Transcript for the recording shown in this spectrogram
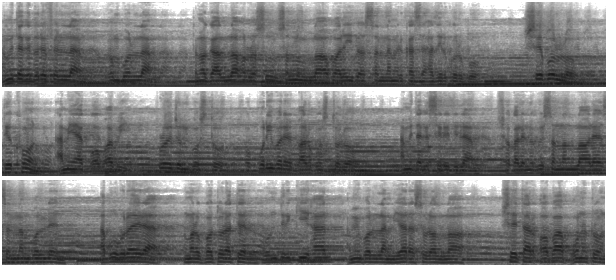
আমি তাকে ধরে ফেললাম এবং বললাম, তোমাকে আল্লাহর রসুল সাল্লাল্লাহু আলাইহি ওয়াসাল্লামের কাছে হাজির করব। সে বলল, দেখুন, আমি এক অভাবী প্রয়োজনগ্রস্ত ও পরিবারের ভারগ্রস্ত লোক। আমি তাকে ছেড়ে দিলাম। সকালে নবী আলাইসাল্লাম বললেন, আবু হুরাইরা তোমার গত রাতের বন্দির কী হাল? আমি বললাম, ইয়া রাসুলাল্লাহ, সে তার অভাব, অনটন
